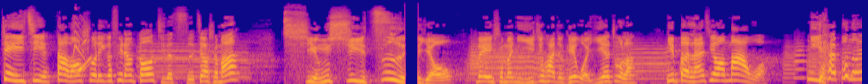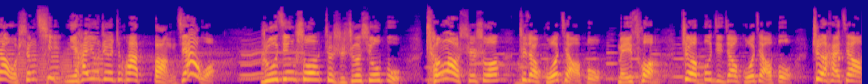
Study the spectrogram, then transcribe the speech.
这一季大王说了一个非常高级的词，叫什么？情绪自由。为什么你一句话就给我噎住了？你本来就要骂我，你还不能让我生气，你还用这句话绑架我。如今说这是遮羞布，程老师说这叫裹脚布，没错，这不仅叫裹脚布，这还叫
